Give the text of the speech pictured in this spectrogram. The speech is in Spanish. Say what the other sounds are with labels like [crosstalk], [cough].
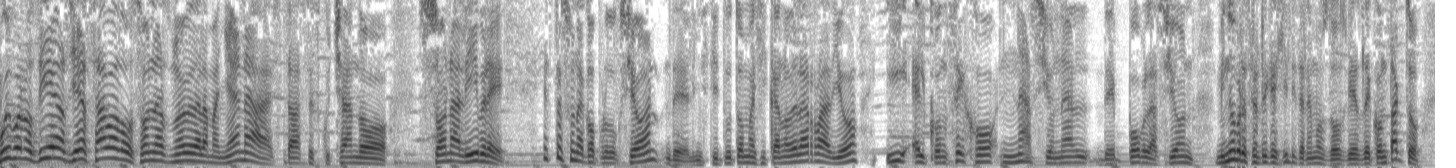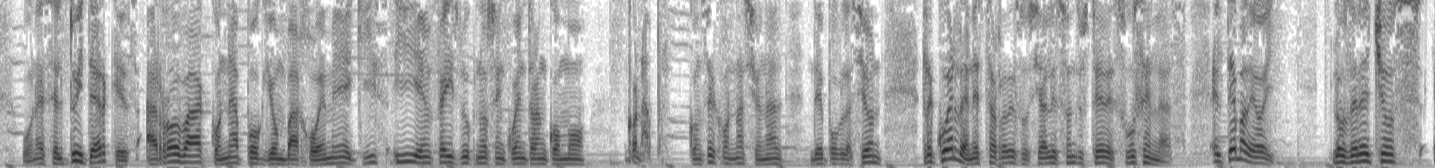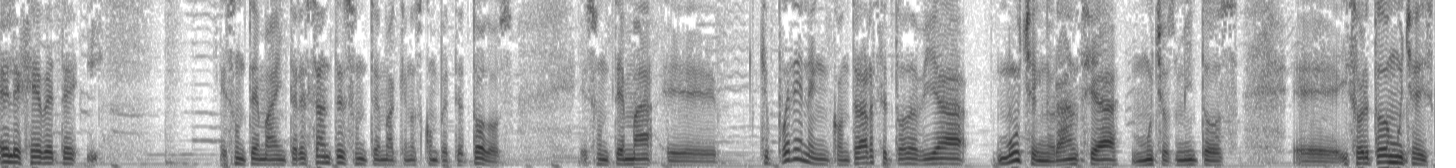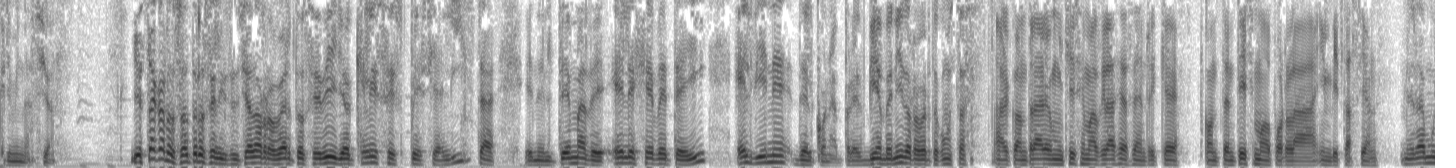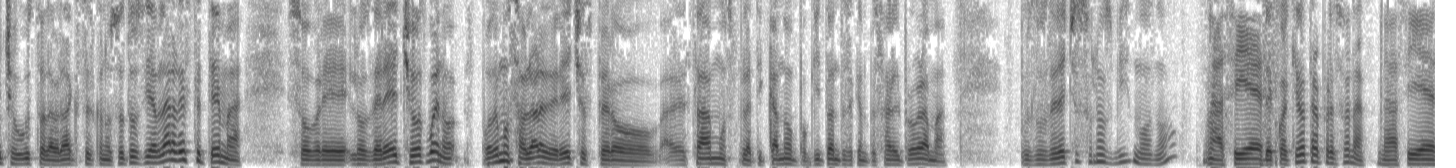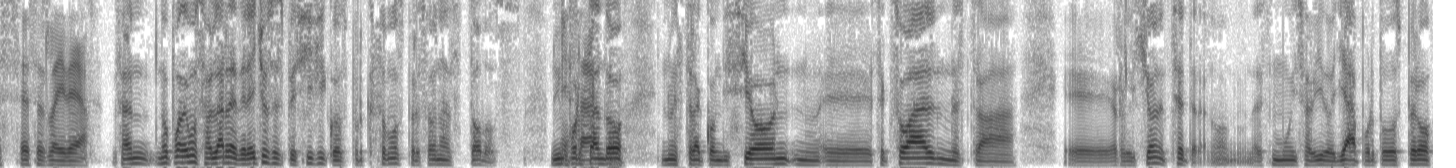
Muy buenos días, ya es sábado, son las 9 de la mañana, estás escuchando Zona Libre. Esto es una coproducción del Instituto Mexicano de la Radio y el Consejo Nacional de Población. Mi nombre es Enrique Gil y tenemos dos vías de contacto. Una es el Twitter, que es arroba conapo-mx y en Facebook nos encuentran como CONAPO, Consejo Nacional de Población. Recuerden, estas redes sociales son de ustedes, úsenlas. El tema de hoy, los derechos LGBTI. Es un tema interesante, es un tema que nos compete a todos. Es un tema eh, que pueden encontrarse todavía mucha ignorancia, muchos mitos eh, y sobre todo mucha discriminación. Y está con nosotros el licenciado Roberto Cedillo, que él es especialista en el tema de LGBTI. Él viene del CONAPRED. Bienvenido Roberto, ¿cómo estás? Al contrario, muchísimas gracias Enrique. Contentísimo por la invitación. Me da mucho gusto, la verdad, que estés con nosotros y hablar de este tema sobre los derechos. Bueno, podemos hablar de derechos, pero eh, estábamos platicando un poquito antes de que empezara el programa. Pues los derechos son los mismos, ¿no? Así es. De cualquier otra persona. Así es, esa es la idea. O sea, no podemos hablar de derechos específicos porque somos personas todos, no importando nuestra condición eh, sexual, nuestra eh, religión, etcétera, ¿no? Es muy sabido ya por todos, pero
